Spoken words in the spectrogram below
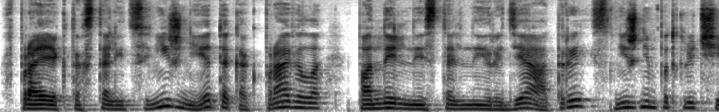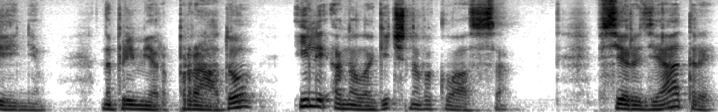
В проектах столицы Нижней это, как правило, панельные стальные радиаторы с нижним подключением, например, Pradо или аналогичного класса. Все радиаторы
